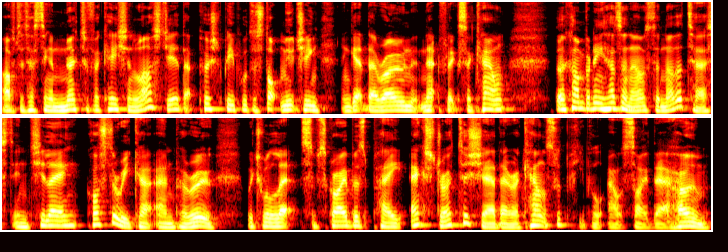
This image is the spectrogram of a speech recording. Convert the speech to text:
After testing a notification last year that pushed people to stop mooching and get their own Netflix account, the company has announced another test in Chile, Costa Rica, and Peru, which will let subscribers pay extra to share their accounts with people outside their home.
